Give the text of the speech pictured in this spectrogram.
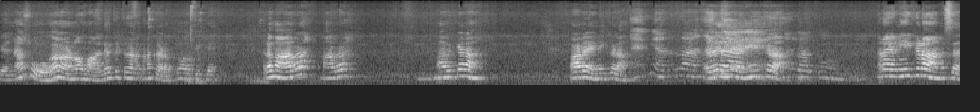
എന്നാ സുഖമാണോ മാലയൊക്കെ ഇട്ട് കിടക്കണ കിടപ്പ് നോക്കിക്കേ. എടാ മാറ മാറ. മാറിക്കടാ. പാടാ എണീക്കടാ. എടാ എണീക്കടാ. എടാ എണീക്കടാ ആനസേ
